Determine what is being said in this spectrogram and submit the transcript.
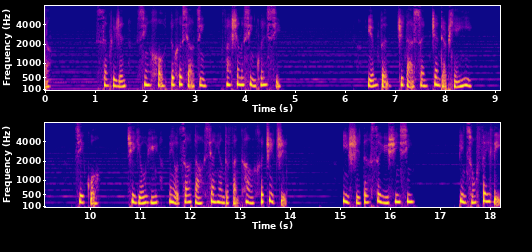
样，三个人先后都和小静发生了性关系。原本只打算占点便宜，结果却由于没有遭到像样的反抗和制止，一时的色欲熏心，便从非礼，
